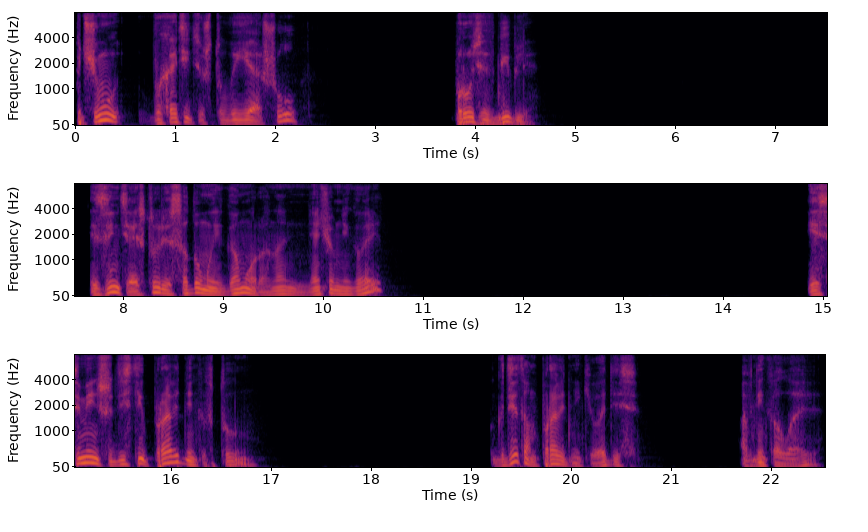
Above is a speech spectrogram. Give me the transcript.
Почему вы хотите, чтобы я шел против Библии? Извините, а история Содома и Гамора, она ни о чем не говорит? Если меньше десяти праведников, то где там праведники в Одессе? А в Николаеве?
